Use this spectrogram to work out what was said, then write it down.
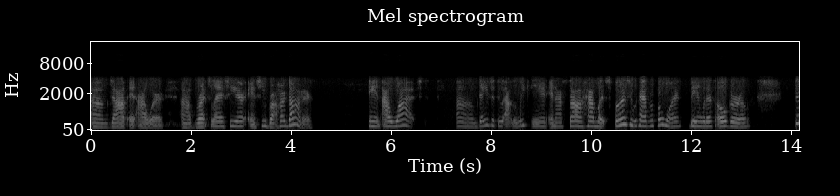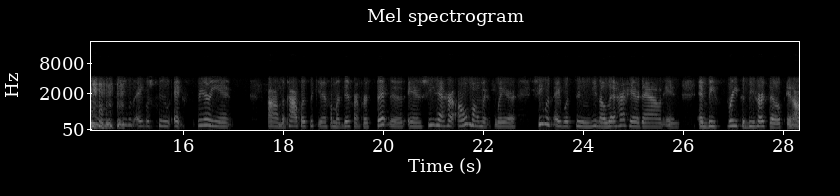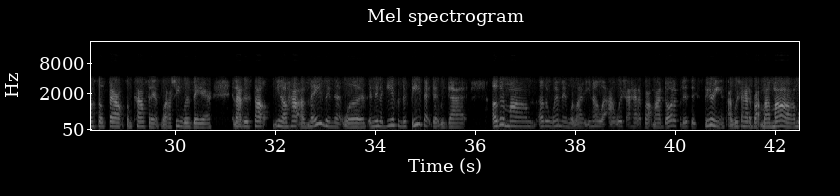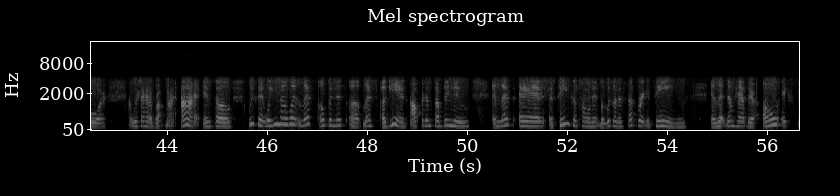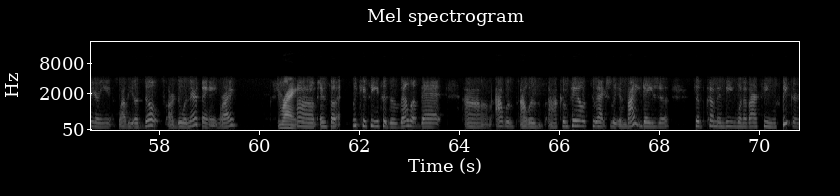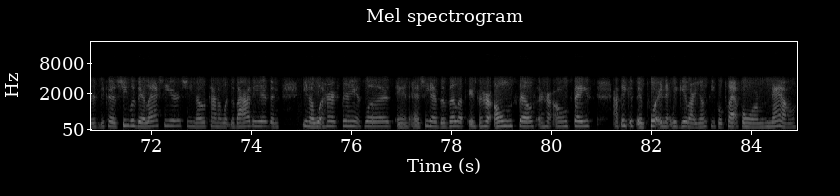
um, job at our uh, brunch last year, and she brought her daughter. And I watched um, Deja throughout the weekend, and I saw how much fun she was having for one, being with us old girls. Two, she was able to experience um, the Power Plus Weekend from a different perspective, and she had her own moments where she was able to, you know, let her hair down and and be free to be herself, and also found some confidence while she was there. And I just thought, you know, how amazing that was. And then again, from the feedback that we got, other moms, other women were like, you know what, I wish I had brought my daughter for this experience. I wish I had brought my mom, or I wish I had brought my aunt. And so we said, well, you know what? Let's open this up. Let's again offer them something new, and let's add a team component. But we're going to separate the teams and let them have their own experience while the adults are doing their thing, right? Right. Um, and so we continue to develop that. Um, I was I was uh, compelled to actually invite Deja to come and be one of our team speakers because she was there last year. She knows kind of what the vibe is and you know, what her experience was. And as she has developed into her own self and her own space, I think it's important that we give our young people platforms now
